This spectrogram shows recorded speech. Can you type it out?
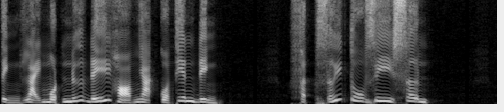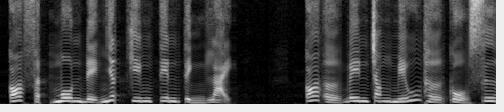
Tỉnh lại một nữ đế họ nhạc của thiên đình. Phật giới Tu Di Sơn. Có Phật môn đệ nhất kim tiên tỉnh lại. Có ở bên trong miếu thờ cổ xưa.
